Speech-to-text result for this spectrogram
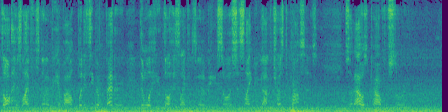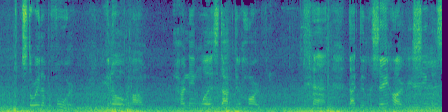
thought his life was going to be about, but it's even better than what he thought his life was going to be. So it's just like you got to trust the process. So that was a powerful story. Story number four, you know, um, her name was Dr. Harvey. Dr. Lachey Harvey. She was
